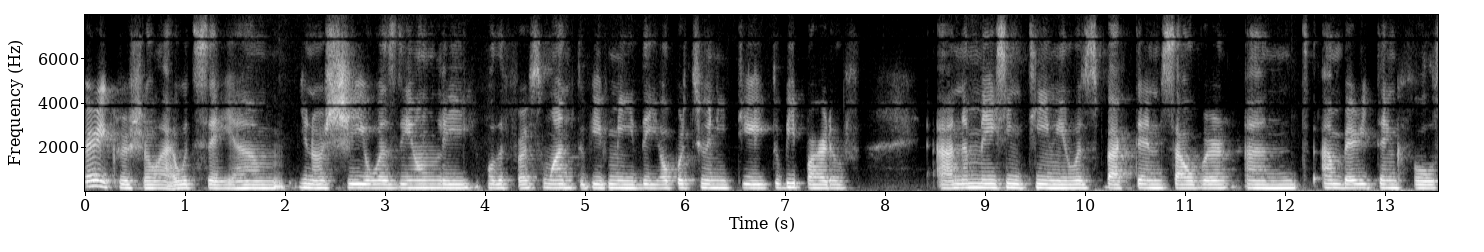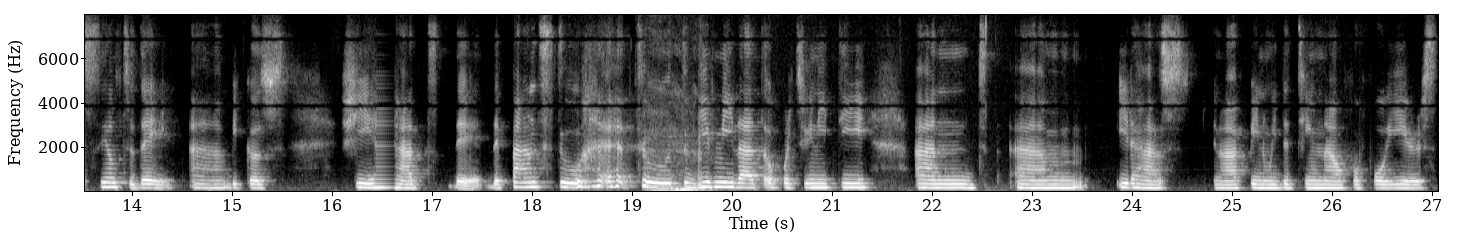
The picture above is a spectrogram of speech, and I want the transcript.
Very crucial, I would say. Um, you know, she was the only or the first one to give me the opportunity to be part of an amazing team. It was back then Sauber, and I'm very thankful still today uh, because she had the the pants to to to give me that opportunity and um, it has you know I've been with the team now for four years.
